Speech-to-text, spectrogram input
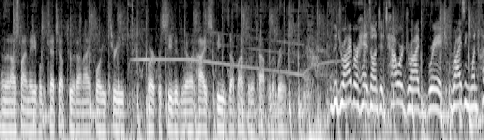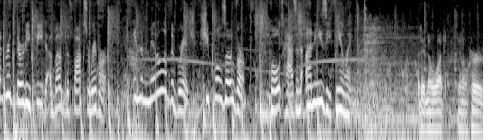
and then I was finally able to catch up to it on I 43, where it proceeded you know, at high speeds up onto the top of the bridge. The driver heads onto Tower Drive Bridge, rising 130 feet above the Fox River. In the middle of the bridge, she pulls over. Boldt has an uneasy feeling. I didn't know what, you know, her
